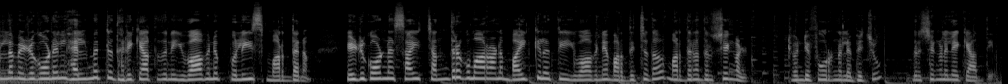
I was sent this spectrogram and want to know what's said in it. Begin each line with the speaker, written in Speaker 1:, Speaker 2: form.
Speaker 1: കൊല്ലം എഴുകോണിൽ helmet ധരിക്കാത്തതിന് യുവാവിന് police മർദ്ദനം. Ezhukone S I ചന്ദ്രകുമാറാണ് ബൈക്കിലെത്തിയ യുവാവിനെ മർദ്ദിച്ചത്. മർദ്ദന ദൃശ്യങ്ങൾ ട്വന്റി ഫോറിന് ലഭിച്ചു. ദൃശ്യങ്ങളിലേക്ക് ആദ്യം.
